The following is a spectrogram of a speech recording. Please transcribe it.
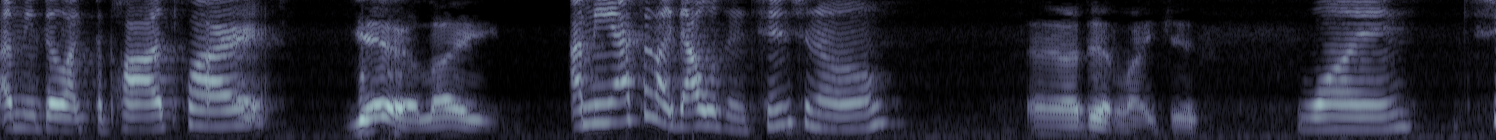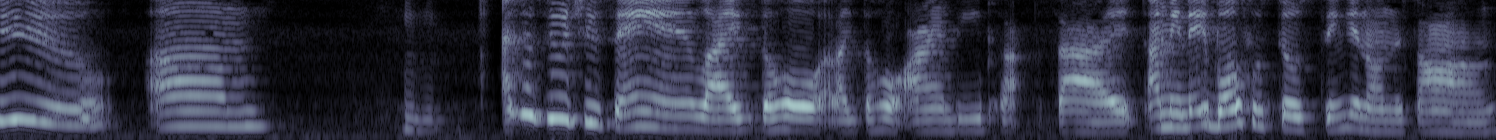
I mean, the like the pause part. Yeah, like I mean, I feel like that was intentional. eh, I didn't like it. One, two. Um, I can see what you're saying, like the whole like the whole R and B side. I mean, they both were still singing on the song.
